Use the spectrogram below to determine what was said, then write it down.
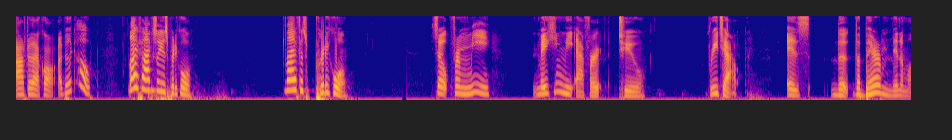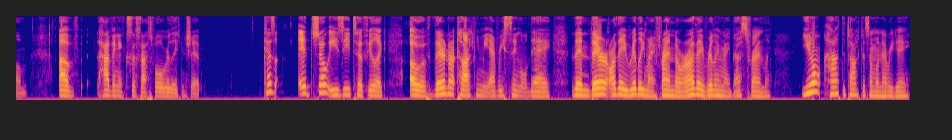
after that call. I'd be like, oh, life actually is pretty cool. Life is pretty cool. So for me, making the effort to reach out is the the bare minimum of having a successful relationship. Cuz it's so easy to feel like, oh, if they're not talking to me every single day, then they're are they really my friend or are they really my best friend? Like you don't have to talk to someone every day.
